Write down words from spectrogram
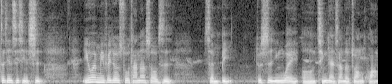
这件事情是，因为咪菲就说他那时候是生病，就是因为嗯、情感上的状况，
